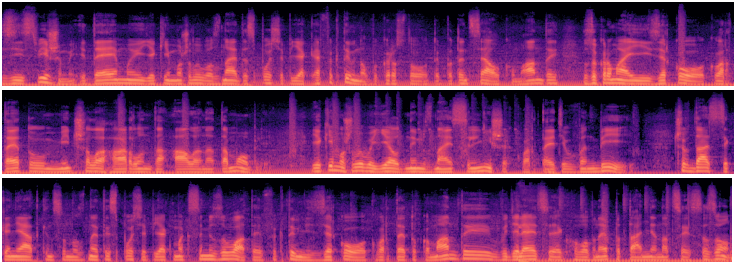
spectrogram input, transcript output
зі свіжими ідеями, який можливо знайде спосіб, як ефективно використовувати потенціал команди, зокрема її зіркового квартету Мітчела, Гарленда, Аллена та Моблі, який можливо є одним з найсильніших квартетів в NBA. Чи вдасться Кені Аткінсону знайти спосіб, як максимізувати ефективність зіркового квартету команди, виділяється як головне питання на цей сезон.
